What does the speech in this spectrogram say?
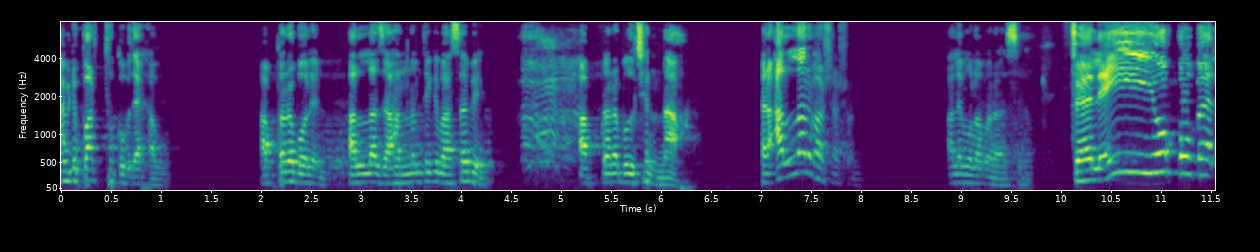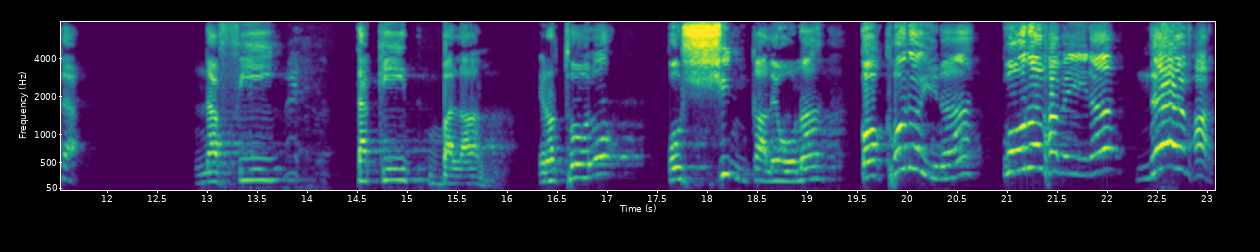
আমি একটু পার্থক্য দেখাবো। আপনারা বলেন, আল্লাহ জাহান্নাম থেকে বাঁচাবে? আপনারা বলছেন, না। আর আল্লাহর ভাষা শোনে। আলেমুল আমার আছে নাফি তাকিদ বালান। এর অর্থ হলো পশ্চিম কালেও না, কখনোই না, কোনোভাবেই না, নেভার।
